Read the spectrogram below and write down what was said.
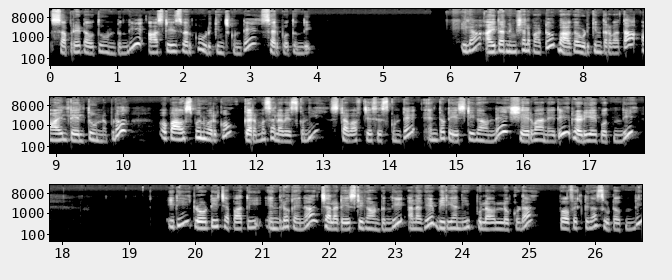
సపరేట్ అవుతూ ఉంటుంది. ఆ స్టేజ్ వరకు ఉడికించుకుంటే సరిపోతుంది. ఇలా ఐదారు నిమిషాల పాటు బాగా ఉడికిన తర్వాత ఆయిల్ తేలుతూ ఉన్నప్పుడు ఓ పావు స్పూన్ వరకు గరం మసాలా వేసుకొని స్టవ్ ఆఫ్ చేసేసుకుంటే ఎంతో టేస్టీగా ఉండే షేర్వా అనేది రెడీ అయిపోతుంది. ఇది రోటీ చపాతీ ఎందులోకైనా చాలా టేస్టీగా ఉంటుంది. అలాగే బిర్యానీ పులావుల్లో కూడా పర్ఫెక్ట్గా సూట్ అవుతుంది.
